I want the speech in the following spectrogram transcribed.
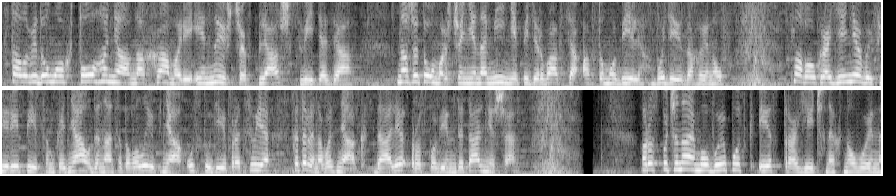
Стало відомо, хто ганяв на хамері і нищив пляж Світязя. На Житомирщині на міні підірвався автомобіль. Водій загинув. Слава Україні! В ефірі підсумки дня 11 липня. У студії працює Катерина Возняк. Далі розповім детальніше. Розпочинаємо випуск із трагічних новин.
